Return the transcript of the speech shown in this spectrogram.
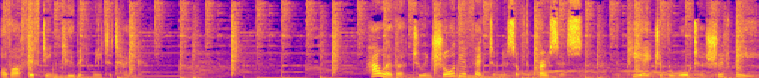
of our 15 cubic metre tank. However, to ensure the effectiveness of the process, the pH of the water should be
